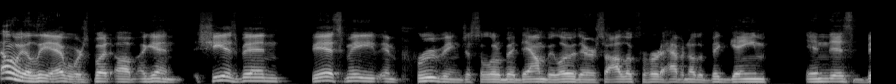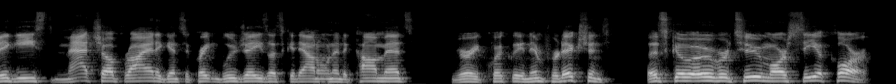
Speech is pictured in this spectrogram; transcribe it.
Not only Aaliyah Edwards, but um, again, she has been, if you ask me, improving just a little bit down below there. So I look for her to have another big game in this Big East matchup, Ryan, against the Creighton Blue Jays. Let's get down on into comments very quickly, and then predictions. Let's go over to Marcia Clark.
